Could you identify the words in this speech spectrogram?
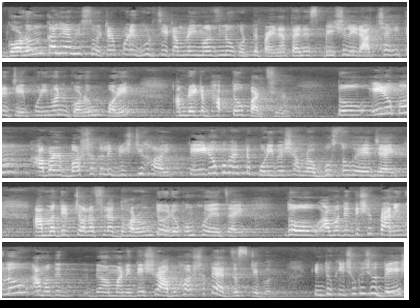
গরমকালে আমি সোয়েটার পরে ঘুরছি, এটা আমরা ইমাজিনও করতে পারি না, তাই না? স্পেশালি রাজশাহীতে যে পরিমাণ গরম পড়ে, আমরা এটা ভাবতেও পারছি না। তো এইরকম আবার বর্ষাকালে বৃষ্টি হয়, তো এইরকম একটা পরিবেশে আমরা অভ্যস্ত হয়ে যাই, আমাদের চলাফেরার ধরনটা রকম হয়ে যায়। তো আমাদের দেশের প্রাণীগুলোও আমাদের মানে দেশের আবহাওয়ার সাথে অ্যাডজাস্টেবল কিন্তু কিছু কিছু দেশ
